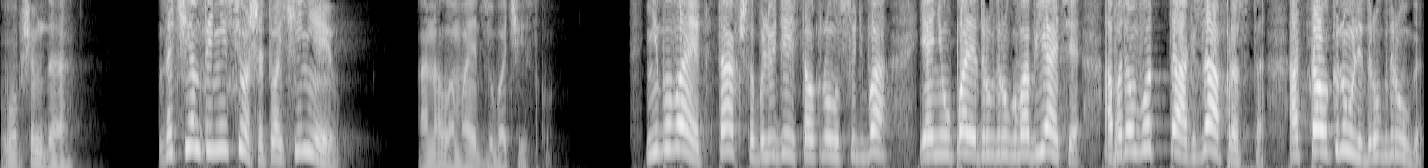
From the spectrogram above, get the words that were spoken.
В общем, да. Зачем ты несешь эту ахинею? Она ломает зубочистку. Не бывает так, чтобы людей столкнула судьба, и они упали друг другу в объятия, а потом вот так, запросто, оттолкнули друг друга.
